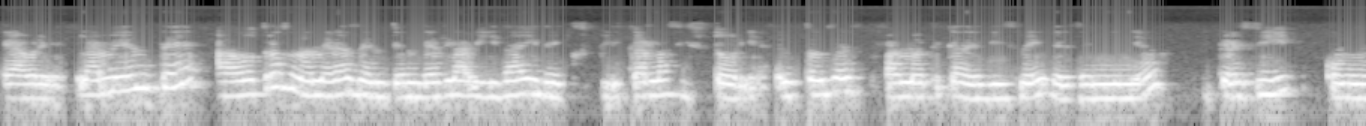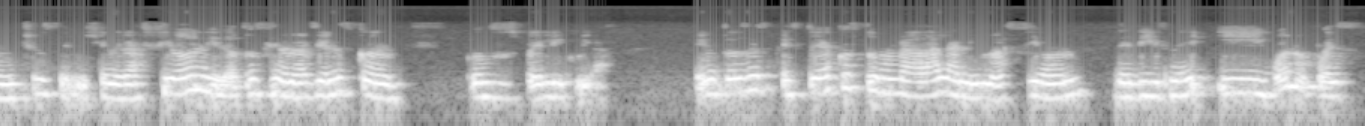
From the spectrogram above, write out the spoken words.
te abre la mente a otras maneras de entender la vida y de explicar las historias. Entonces, fanática de Disney desde niña, crecí como muchos de mi generación y de otras generaciones con, con sus películas. Entonces estoy acostumbrada a la animación de Disney y bueno, pues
